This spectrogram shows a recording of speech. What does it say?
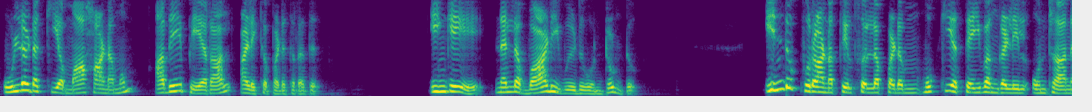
உள்ளடக்கிய மாகாணமும் அதே பெயரால் அழைக்கப்படுகிறது. இங்கே நல்ல வாடி வீடு ஒன்றுண்டு. இந்து புராணத்தில் சொல்லப்படும் முக்கிய தெய்வங்களில் ஒன்றான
